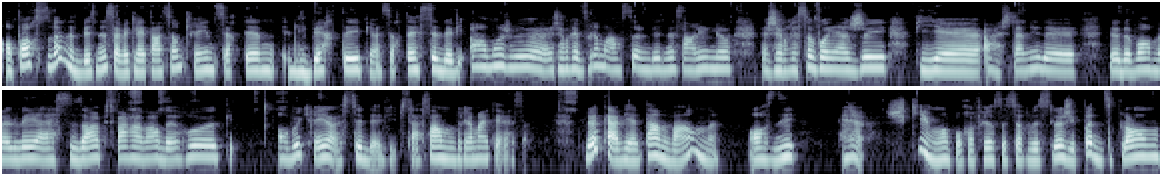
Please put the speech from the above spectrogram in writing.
On part souvent notre business avec l'intention de créer une certaine liberté puis un certain style de vie. Ah, moi, je veux, euh, j'aimerais vraiment ça, une business en ligne, là. J'aimerais ça voyager, puis euh, ah, je suis tannée de, de, devoir me lever à 6 heures puis de faire un heure de route. On veut créer un style de vie, puis ça semble vraiment intéressant. Là, quand vient le temps de vendre, on se dit, hein, je suis qui, moi, pour offrir ce service-là? J'ai pas de diplôme,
